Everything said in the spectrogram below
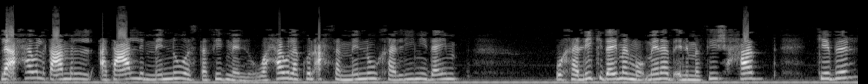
لا أحاول أتعامل أتعلم منه وأستفيد منه وأحاول أكون أحسن منه وخليني دايما وخليكي دايما مؤمنة بإن مفيش حد كبر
